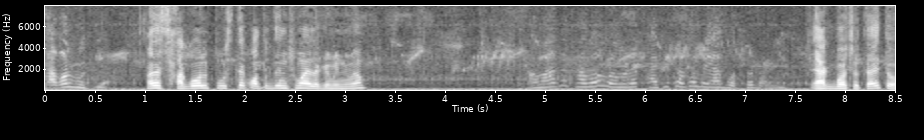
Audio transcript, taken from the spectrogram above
ছাগল বুঝিয়া আচ্ছা ছাগল পুষতে কতদিন সময় লাগে মিনিমাম মানে এক বছর তাই তো?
